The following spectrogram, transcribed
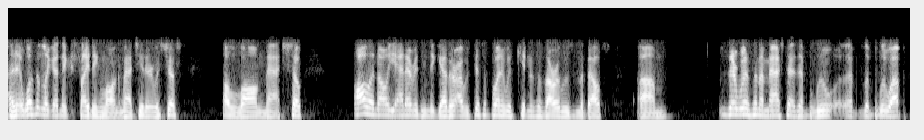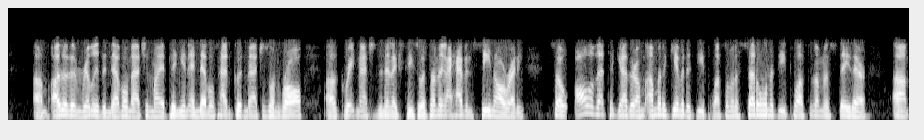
And it wasn't like an exciting long match either. It was just a long match. So all in all, you add everything together. I was disappointed with Kidd and Cesaro losing the belts. Um, there wasn't a match that, that blew uh, that blew up, um, other than really the Neville match, in my opinion. And Neville's had good matches on Raw, uh, great matches in NXT. So it's something I haven't seen already. So all of that together, I'm I'm going to give it a D plus. I'm going to settle on a D plus, and I'm going to stay there. Um,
